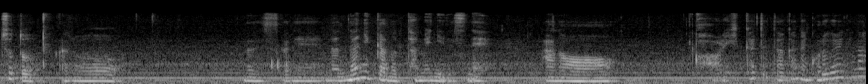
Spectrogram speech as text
ちょっとあの何ですかね何かのためにですねあのこれ光ってたら分かんないこれぐらいかな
